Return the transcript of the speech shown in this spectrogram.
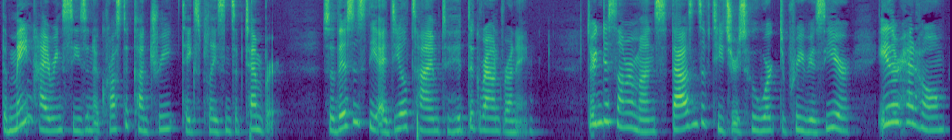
The main hiring season across the country takes place in September, so this is the ideal time to hit the ground running. During the summer months, thousands of teachers who worked the previous year either head home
